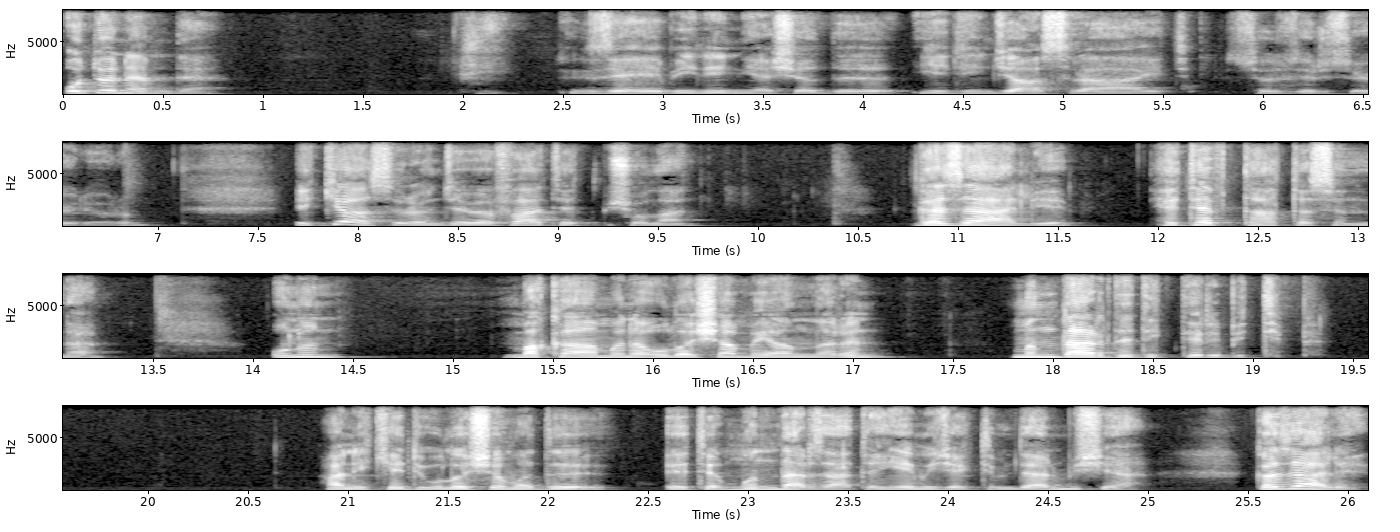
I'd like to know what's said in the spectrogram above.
o dönemde Zehebi'nin yaşadığı 7. asra ait sözleri söylüyorum. İki asır önce vefat etmiş olan Gazali hedef tahtasında onun makamına ulaşamayanların mındar dedikleri bir tip. Hani kedi ulaşamadığı ete mındar zaten yemeyecektim dermiş ya. Gazali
